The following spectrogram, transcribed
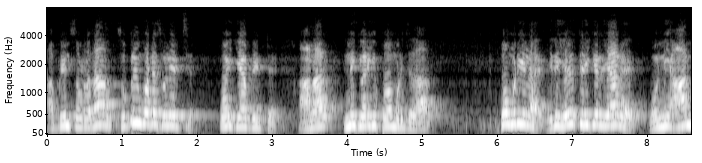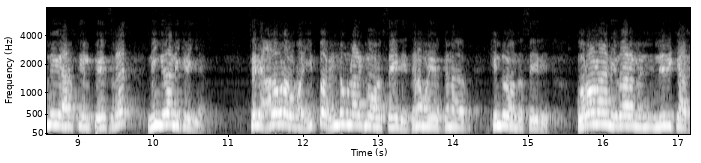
அப்படின்னு சொல்கிறதான் சுப்ரீம் கோர்ட்டே சொல்லிருச்சு. போய்க்கே அப்படின்ட்டு. ஆனால் இன்னைக்கு வரைக்கும் போக முடிஞ்சதா? போக முடியல. இதை எதிர்த்து நிற்கிறது யாரு? ஓ, நீ ஆன்மீக அரசியல் பேசுற நீங்க தான் நிக்கிறீங்க. சரி அதை விட விடும் இப்ப ரெண்டு மூணு நாளைக்கு ஒரு செய்தி தினமணி தின ஹிந்து வந்த செய்தி. கொரோனா நிவாரண நிதிக்காக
